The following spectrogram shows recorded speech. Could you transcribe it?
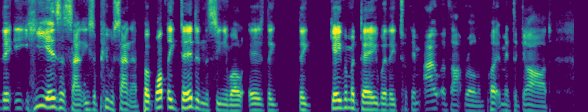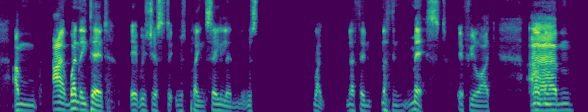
The, he is a center. He's a pure center. But what they did in the Senior Bowl is they they gave him a day where they took him out of that role and put him into guard. And um, when they did, it was just it was plain sailing. It was like nothing nothing missed, if you like. Mhm. Um,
